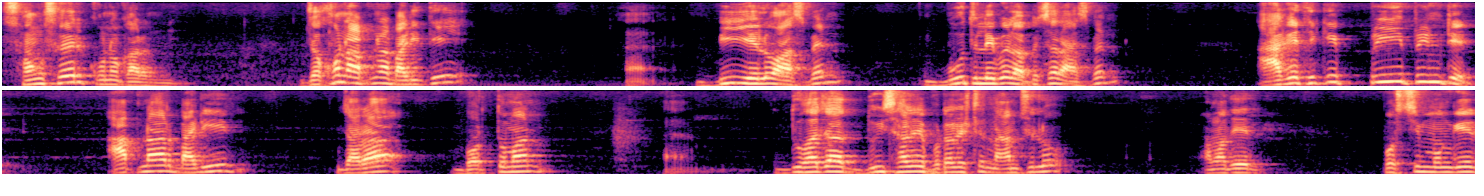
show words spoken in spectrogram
সংশয়ের কোনো কারণ নেই। যখন আপনার বাড়িতে বিএলও আসবেন বুথ লেভেল অফিসার আসবেন, আগে থেকে প্রি প্রিন্টেড আপনার বাড়ির যারা বর্তমান দু হাজার দুই সালের ভোটার লিস্টের নাম ছিল, আমাদের পশ্চিমবঙ্গের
